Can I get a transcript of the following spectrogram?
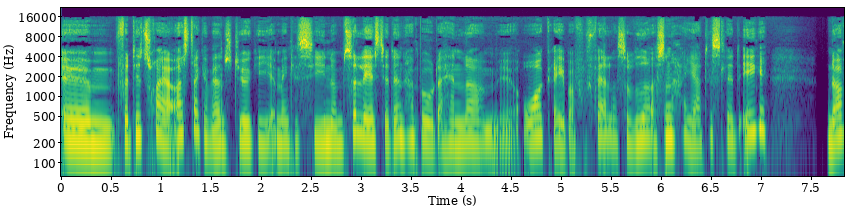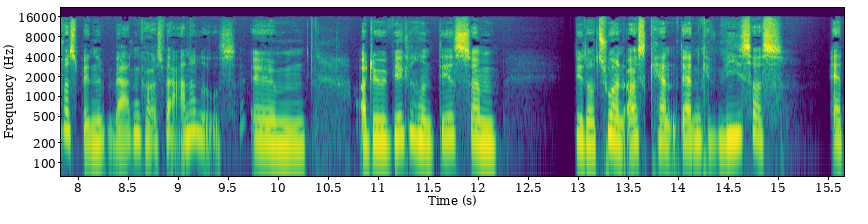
Øhm, for det tror jeg også, der kan være en styrke i, at man kan sige, så læste jeg den her bog, der handler om øh, overgreb og forfald osv., og, og sådan har jeg det slet ikke. Nå, hvor spændende. Verden kan også være anderledes. Øhm, og det er jo i virkeligheden det, som litteraturen også kan, det er, at den kan vise os, at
